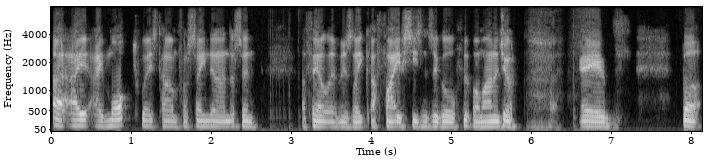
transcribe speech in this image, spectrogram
I, I, I mocked West Ham for signing Anderson. I felt it was like a five seasons ago football manager. um, but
